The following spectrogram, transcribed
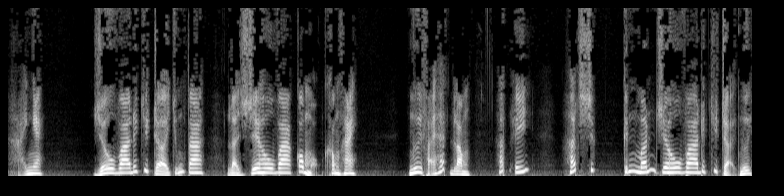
hãy nghe. Jehovah Đức Chúa Trời chúng ta là Jehovah có một không hai. Ngươi phải hết lòng, hết ý, hết sức kính mến Jehovah Đức Chúa Trời ngươi.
